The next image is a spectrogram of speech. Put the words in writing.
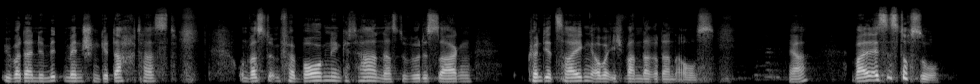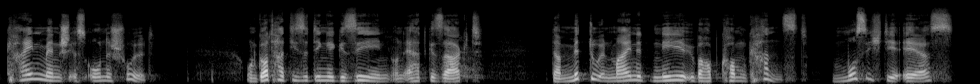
über deine Mitmenschen gedacht hast und was du im Verborgenen getan hast, du würdest sagen, könnt ihr zeigen, aber ich wandere dann aus. Ja? Weil es ist doch so, kein Mensch ist ohne Schuld. Und Gott hat diese Dinge gesehen und er hat gesagt, damit du in meine Nähe überhaupt kommen kannst, muss ich dir erst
